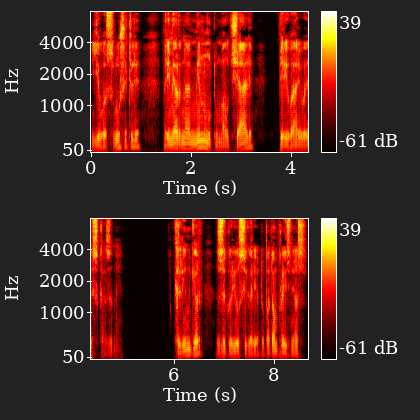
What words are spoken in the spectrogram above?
Его слушатели примерно минуту молчали, переваривая сказанное. Клингер закурил сигарету, потом произнес.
